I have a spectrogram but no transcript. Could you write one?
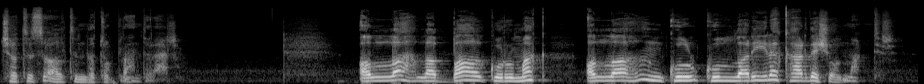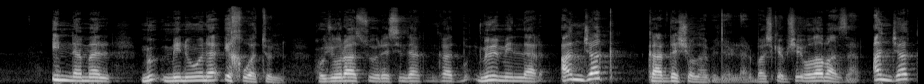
çatısı altında toplandılar. Allah'la bağ kurmak, Allah'ın kul, kullarıyla kardeş olmaktır. İnnemel müminune ihvetun. Hucurat suresinde müminler ancak kardeş olabilirler. Başka bir şey olamazlar. Ancak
